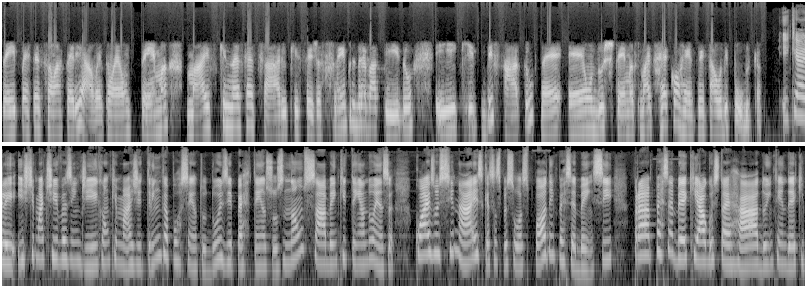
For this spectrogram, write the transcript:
tem hipertensão arterial. Então, é um tema mais que necessário que seja sempre debatido e que, de fato, né, é um dos temas mais recorrentes em saúde pública. E Kelly, estimativas indicam que mais de 30% dos hipertensos não sabem que têm a doença. Quais os sinais que essas pessoas podem perceber em si para perceber que algo está errado, entender que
